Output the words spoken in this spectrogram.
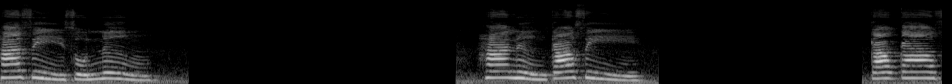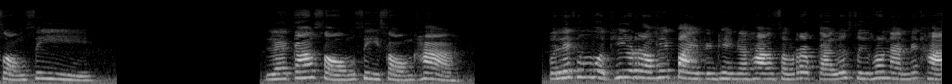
5401 5194 9924 และ 9242 ค่ะ ตัวเลขทั้งหมดที่เราให้ไปเป็นเพียงแนวทางสำหรับการเลือกซื้อเท่านั้นนะคะ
